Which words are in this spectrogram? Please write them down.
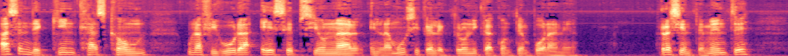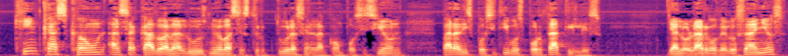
hacen de Kim Cascone una figura excepcional en la música electrónica contemporánea. Recientemente, Kim Cascone ha sacado a la luz nuevas estructuras en la composición para dispositivos portátiles y a lo largo de los años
